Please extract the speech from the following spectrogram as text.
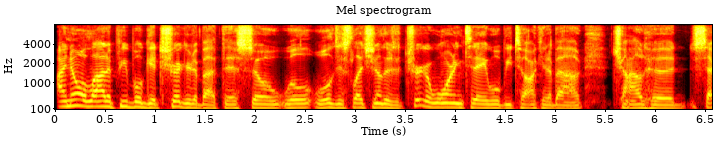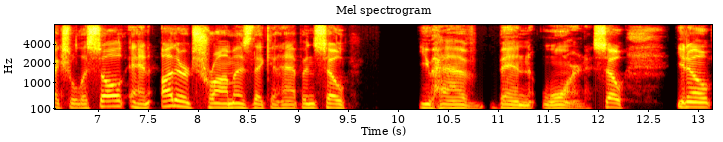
I know a lot of people get triggered about this, so we'll we'll just let you know there's a trigger warning today. We'll be talking about childhood sexual assault and other traumas that can happen. So you have been warned. So, you know,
